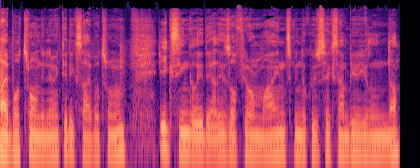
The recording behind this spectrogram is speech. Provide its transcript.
Cybotron dinlemek dedik. Cybotron'un ilk single'ıydı Alice of Your Mind 1981 yılından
